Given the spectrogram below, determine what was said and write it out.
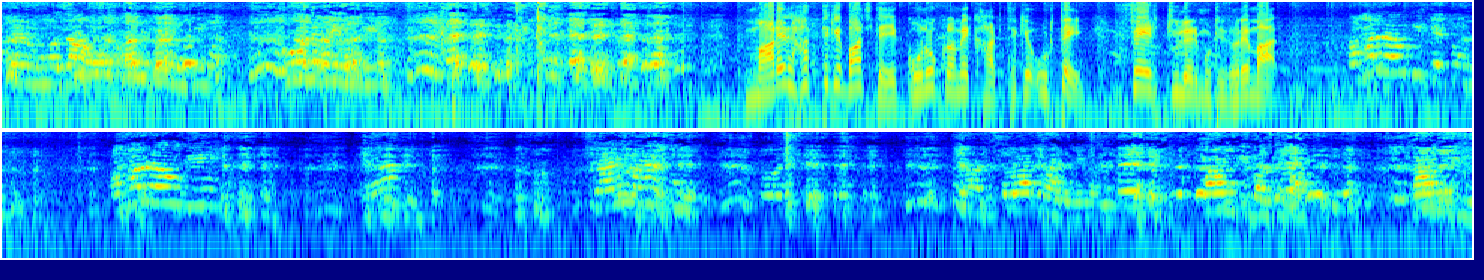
है डॉक्टर मजा आ रहा है खून पीऊंगी खून पीऊंगी মারের হাত থেকে বাঁচতে কোনো ক্রমে খাট থেকে উঠতেই ফের চুলের মুঠি ধরে মার अमर रहोगी के तुम अमर रहोगी शाही है तू आज सलवार करा देनी मैंने खाऊंगी बस खाऊंगी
